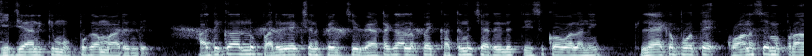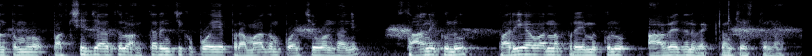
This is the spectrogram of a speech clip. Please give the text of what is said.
జీజానికి ముప్పుగా మారింది. అధికారులు పర్యవేక్షణ పెంచి వేటగాళ్ళపై కఠిన చర్యలు తీసుకోవాలని లేకపోతే కోనసీమ ప్రాంతంలో పక్షి జాతులు అంతరించుకుపోయే ప్రమాదం పొంచి ఉందని స్థానికులు పర్యావరణ ప్రేమికులు ఆవేదన వ్యక్తం చేస్తున్నారు.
